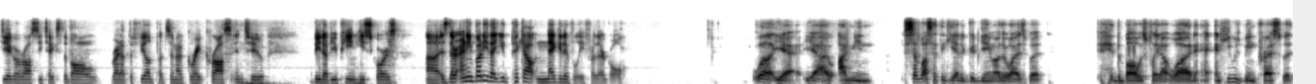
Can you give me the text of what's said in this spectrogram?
Diego Rossi takes the ball right up the field, puts in a great cross into BWP, and he scores. Uh, is there anybody that you'd pick out negatively for their goal? Well, yeah, yeah. I, I mean, Sebas, I think he had a good game otherwise, but the ball was played out wide, and, and he was being pressed, but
